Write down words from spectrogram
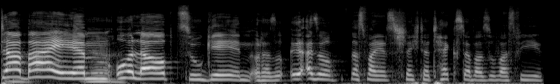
dabei, im Ja. Urlaub zu gehen oder so. Also, das war jetzt schlechter Text, aber sowas wie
